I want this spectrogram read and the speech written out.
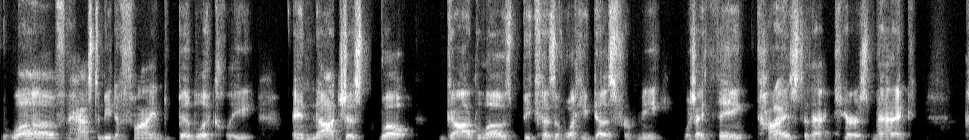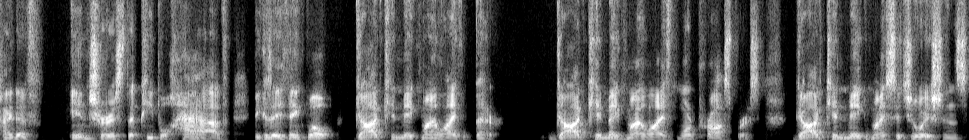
love has to be defined biblically and not just, well, God loves because of what he does for me, which I think ties right. to that charismatic kind of interest that people have because they think, well, God can make my life better. God can make my life more prosperous. God can make my situations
